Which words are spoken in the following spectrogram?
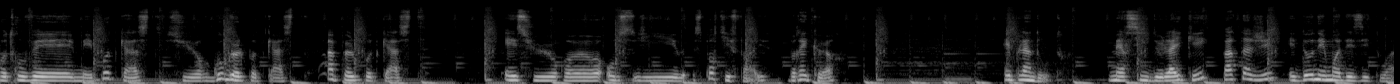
Retrouvez mes podcasts sur Google Podcast, Apple Podcast et sur euh, Spotify, Breaker et plein d'autres. Merci de liker, partager et donnez-moi des étoiles.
